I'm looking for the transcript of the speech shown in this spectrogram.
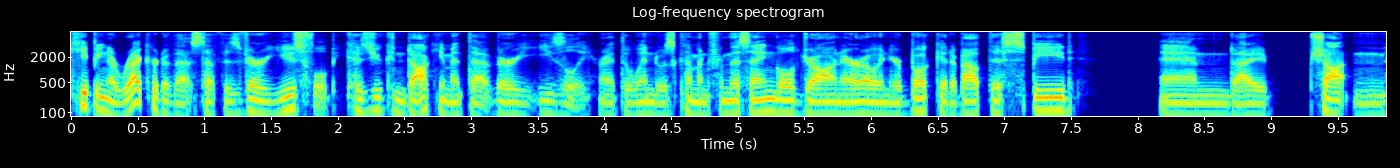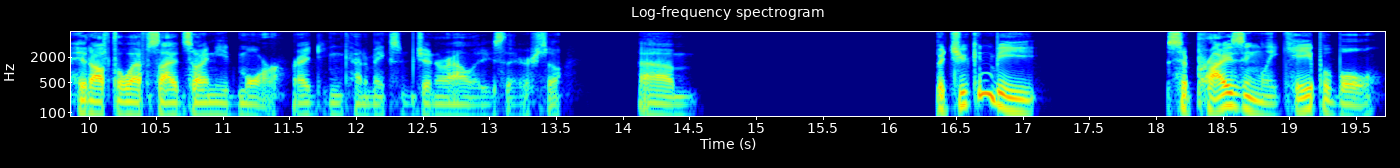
keeping a record of that stuff is very useful because you can document that very easily, right? The wind was coming from this angle, draw an arrow in your book at about this speed, and I shot and hit off the left side, so I need more, right? You can kind of make some generalities there. So, um, but you can be surprisingly capable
